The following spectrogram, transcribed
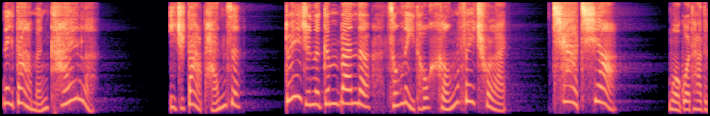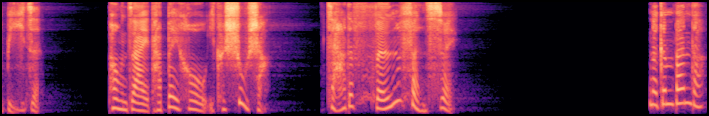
那个大门开了，一只大盘子对着那跟班的从里头横飞出来，恰恰。抹过他的鼻子，碰在他背后一棵树上，砸得粉粉碎。那跟班的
